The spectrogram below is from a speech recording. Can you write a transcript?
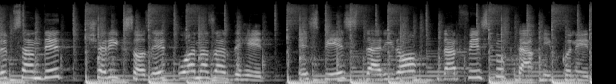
بپسندید شریک سازید و نظر دهید. اسپیس دری را در فیسبوک تعقیب کنید.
